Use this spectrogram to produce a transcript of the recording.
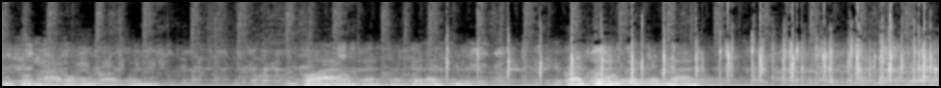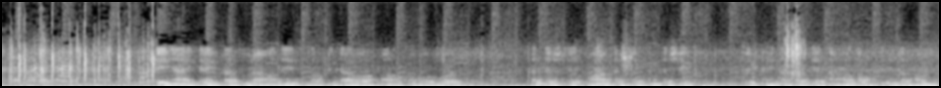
23 óra, 23 percen keresztül. Tartózunk egymást! Én nyári kerékpártúrám az Észak-Afrikába, Marokkóból volt. Szentes, Marrakesről szenteség 50 napot értem haza, 2030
